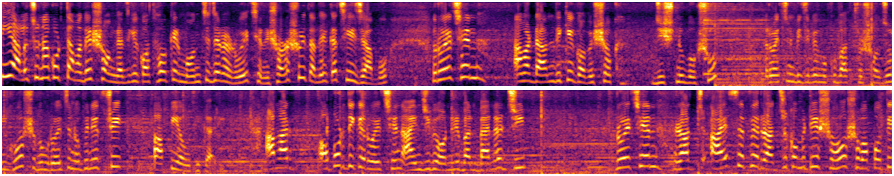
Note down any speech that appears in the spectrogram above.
নিয়ে আলোচনা করতে আমাদের সঙ্গে আজকে কথাহকের মঞ্চে যারা রয়েছেন, সরাসরি তাদের কাছেই যাব। রয়েছেন আমার ডান দিকে গবেষক জিষ্ণু বসু, রয়েছেন বিজেপি মুখপাত্র সজল ঘোষ এবং রয়েছেন অভিনেত্রী পাপিয়া অধিকারী। আমার অপর দিকে রয়েছেন আইনজীবী অনির্বাণ ব্যানার্জি রয়েছেন রাজ্য আইএসএফ এর রাজ্য কমিটির সহ সভাপতি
